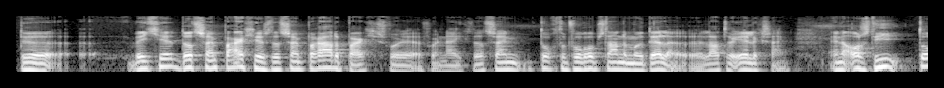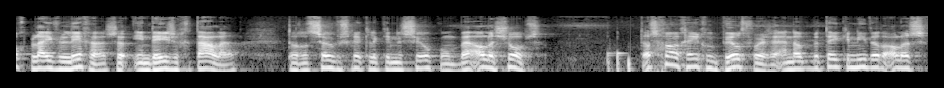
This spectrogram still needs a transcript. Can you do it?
de... eh, Weet je, dat zijn paardjes, dat zijn paradepaardjes voor, voor Nike. Dat zijn toch de vooropstaande modellen, laten we eerlijk zijn. En als die toch blijven liggen, zo in deze getalen, dat het zo verschrikkelijk in de sale komt bij alle shops. Dat is gewoon geen goed beeld voor ze. En dat betekent niet dat alles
